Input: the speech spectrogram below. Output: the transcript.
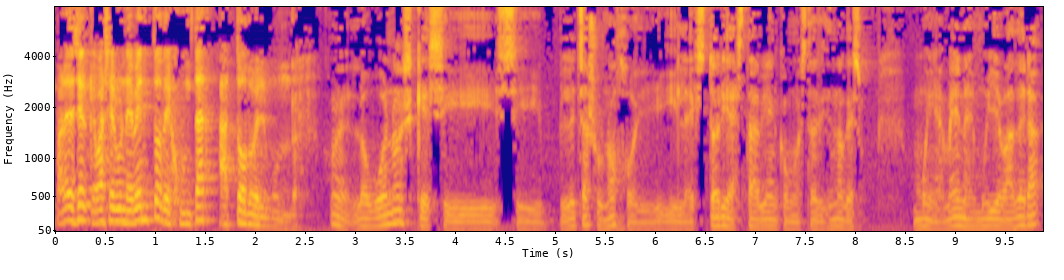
parece ser que va a ser un evento de juntar a todo el mundo. Lo bueno es que si, si le echas un ojo y, la historia está bien, como estás diciendo, que es muy amena y muy llevadera,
